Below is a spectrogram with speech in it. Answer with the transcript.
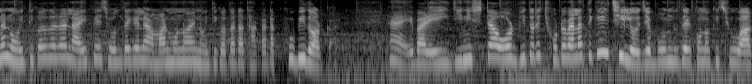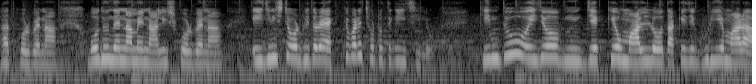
না, নৈতিকতাটা লাইফে চলতে গেলে আমার মনে হয় নৈতিকতাটা থাকাটা খুবই দরকার। হ্যাঁ এবার এই জিনিসটা ওর ভিতরে ছোটোবেলা থেকেই ছিল যে বন্ধুদের কোনো কিছু আঘাত করবে না, বন্ধুদের নামে নালিশ করবে না। এই জিনিসটা ওর ভিতরে একেবারে ছোট থেকেই ছিল। কিন্তু ওই যে যে কেউ মারলো, তাকে যে ঘুরিয়ে মারা,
